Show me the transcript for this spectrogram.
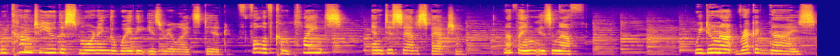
we come to you this morning the way the Israelites did, full of complaints and dissatisfaction. Nothing is enough we do not recognize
